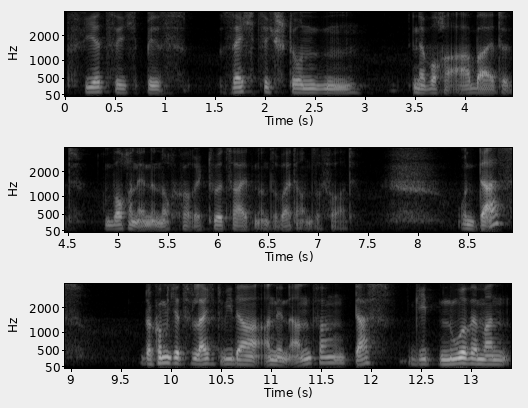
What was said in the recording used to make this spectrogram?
40 ähm, bis 60 Stunden in der Woche arbeitet, am Wochenende noch Korrekturzeiten und so weiter und so fort. Und das, da komme ich jetzt vielleicht wieder an den Anfang, das geht nur, wenn man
